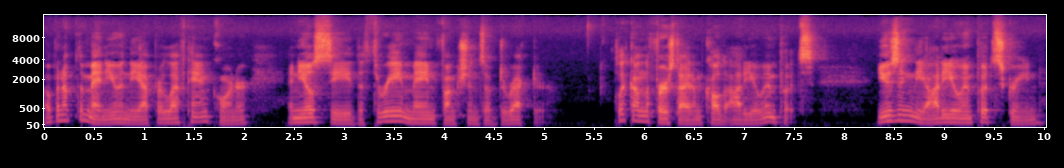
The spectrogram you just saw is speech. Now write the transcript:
Open up the menu in the upper left-hand corner and you'll see the three main functions of Director. Click on the first item called Audio Inputs. Using the audio input screen,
